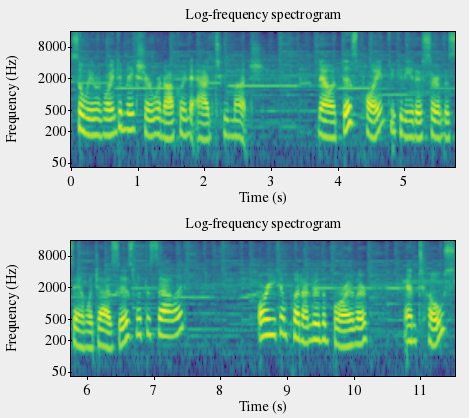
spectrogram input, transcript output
so we are going to make sure we're not going to add too much. Now at this point, you can either serve the sandwich as is with the salad, or you can put under the broiler and toast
